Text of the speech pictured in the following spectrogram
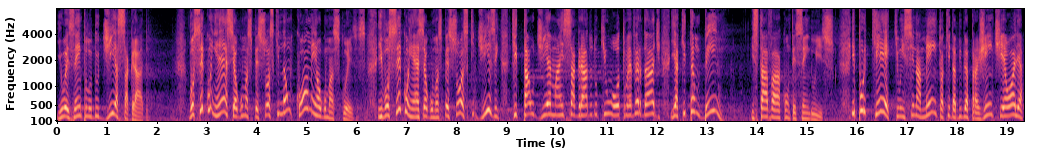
e o exemplo do dia sagrado. Você conhece algumas pessoas que não comem algumas coisas. E você conhece algumas pessoas que dizem que tal dia é mais sagrado do que o outro. É verdade. E aqui também estava acontecendo isso. E por que que o ensinamento aqui da Bíblia para a gente é, olha,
